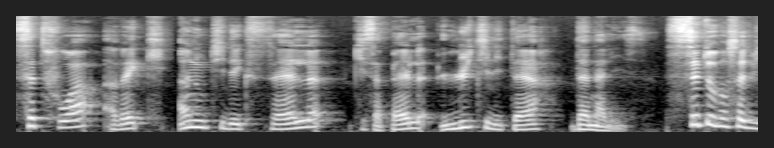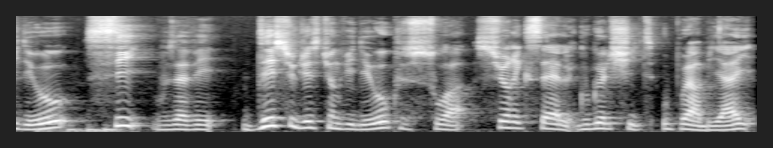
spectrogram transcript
cette fois avec un outil d'Excel qui s'appelle l'utilitaire d'analyse. C'est tout pour cette vidéo. Si vous avez des suggestions de vidéos, que ce soit sur Excel, Google Sheet ou Power BI,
